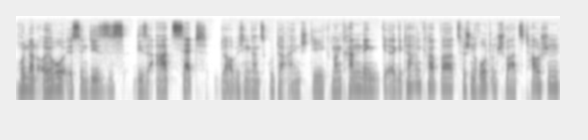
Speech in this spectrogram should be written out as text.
100 Euro ist in dieses, diese Art Set glaube ich, ein ganz guter Einstieg. Man kann den äh, Gitarrenkörper zwischen Rot und Schwarz tauschen.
